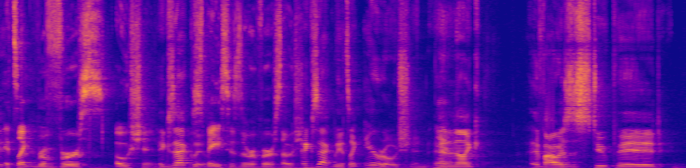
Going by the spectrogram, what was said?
it's like reverse ocean. Exactly. Space is the reverse ocean. exactly it's like air ocean and like if I was a stupid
